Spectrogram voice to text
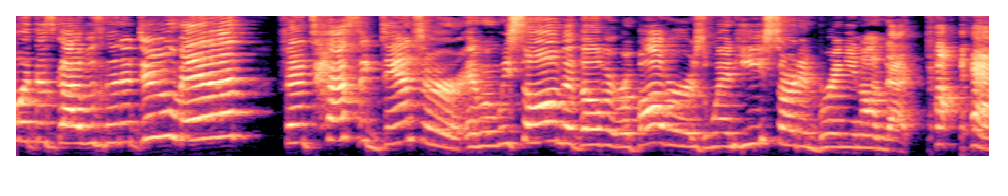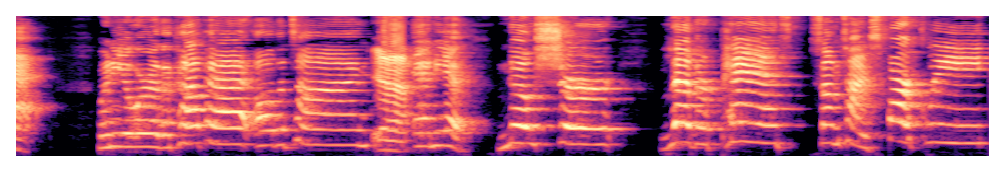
what this guy was gonna do, man. Fantastic dancer. And when we saw him at Velvet Revolvers, when he started bringing on that cop hat, when he wore the cop hat all the time, Yeah. and he had no shirt, leather pants, sometimes sparkly,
